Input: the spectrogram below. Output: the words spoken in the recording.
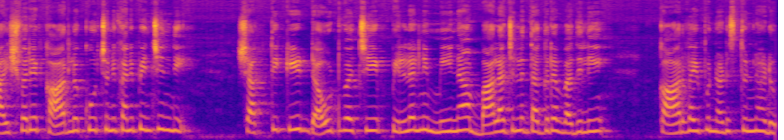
ఐశ్వర్య కార్లో కూర్చుని కనిపించింది. శక్తికి డౌట్ వచ్చి పిల్లల్ని మీనా బాలాజీల దగ్గర వదిలి కార్ వైపు నడుస్తున్నాడు.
